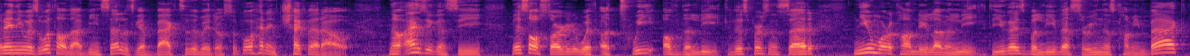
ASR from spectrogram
But anyways, with all that being said, let's get back to the video. So go ahead and check that out. Now, as you can see, this all started with a tweet of the leak. This person said, New Mortal Kombat 11 leak. Do you guys believe that Sareena's coming back?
